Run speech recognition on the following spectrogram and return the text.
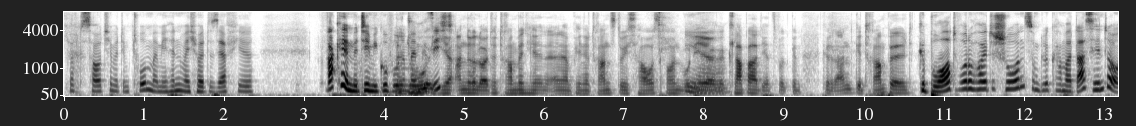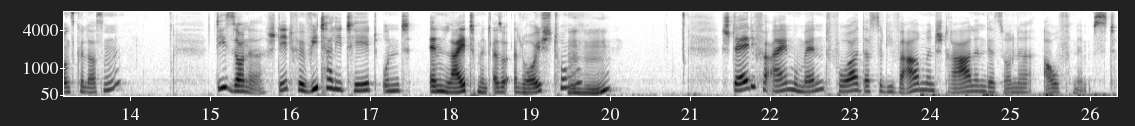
Ich hoffe, das haut hier mit dem Ton bei mir hin, weil ich heute sehr viel wackel mit dem Mikrofon Na in meinem du, Gesicht. Hier, andere Leute trampeln hier in einer Penetranz durchs Haus. Vorhin wurde Ja. hier geklappert, jetzt wird ge gerannt, getrampelt. Gebohrt wurde heute schon. Zum Glück haben wir das hinter uns gelassen. Die Sonne steht für Vitalität und Enlightenment, also Erleuchtung. Mhm. Stell dir für einen Moment vor, dass du die warmen Strahlen der Sonne aufnimmst.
